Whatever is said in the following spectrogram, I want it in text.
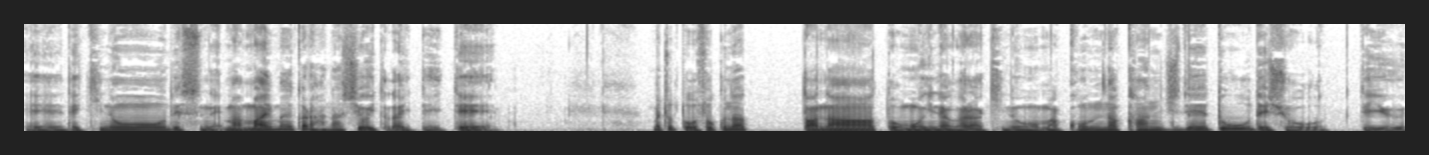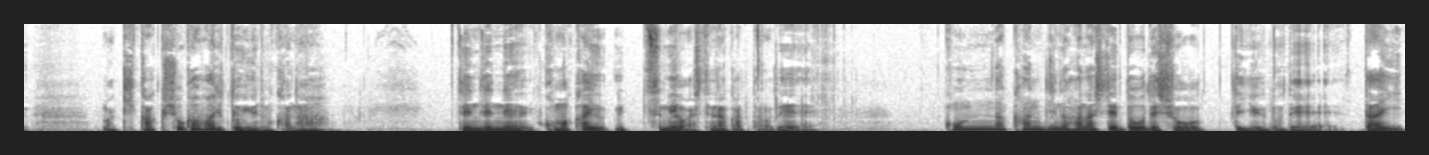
えー、で、昨日ですね、まあ、前々から話をいただいていて、まあ、ちょっと遅くなってったなと思いながら昨日、まあ、こんな感じでどうでしょうっていう、まあ、企画書代わりというのかな。全然ね細かい詰めはしてなかったのでこんな感じの話でどうでしょうっていうので第1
